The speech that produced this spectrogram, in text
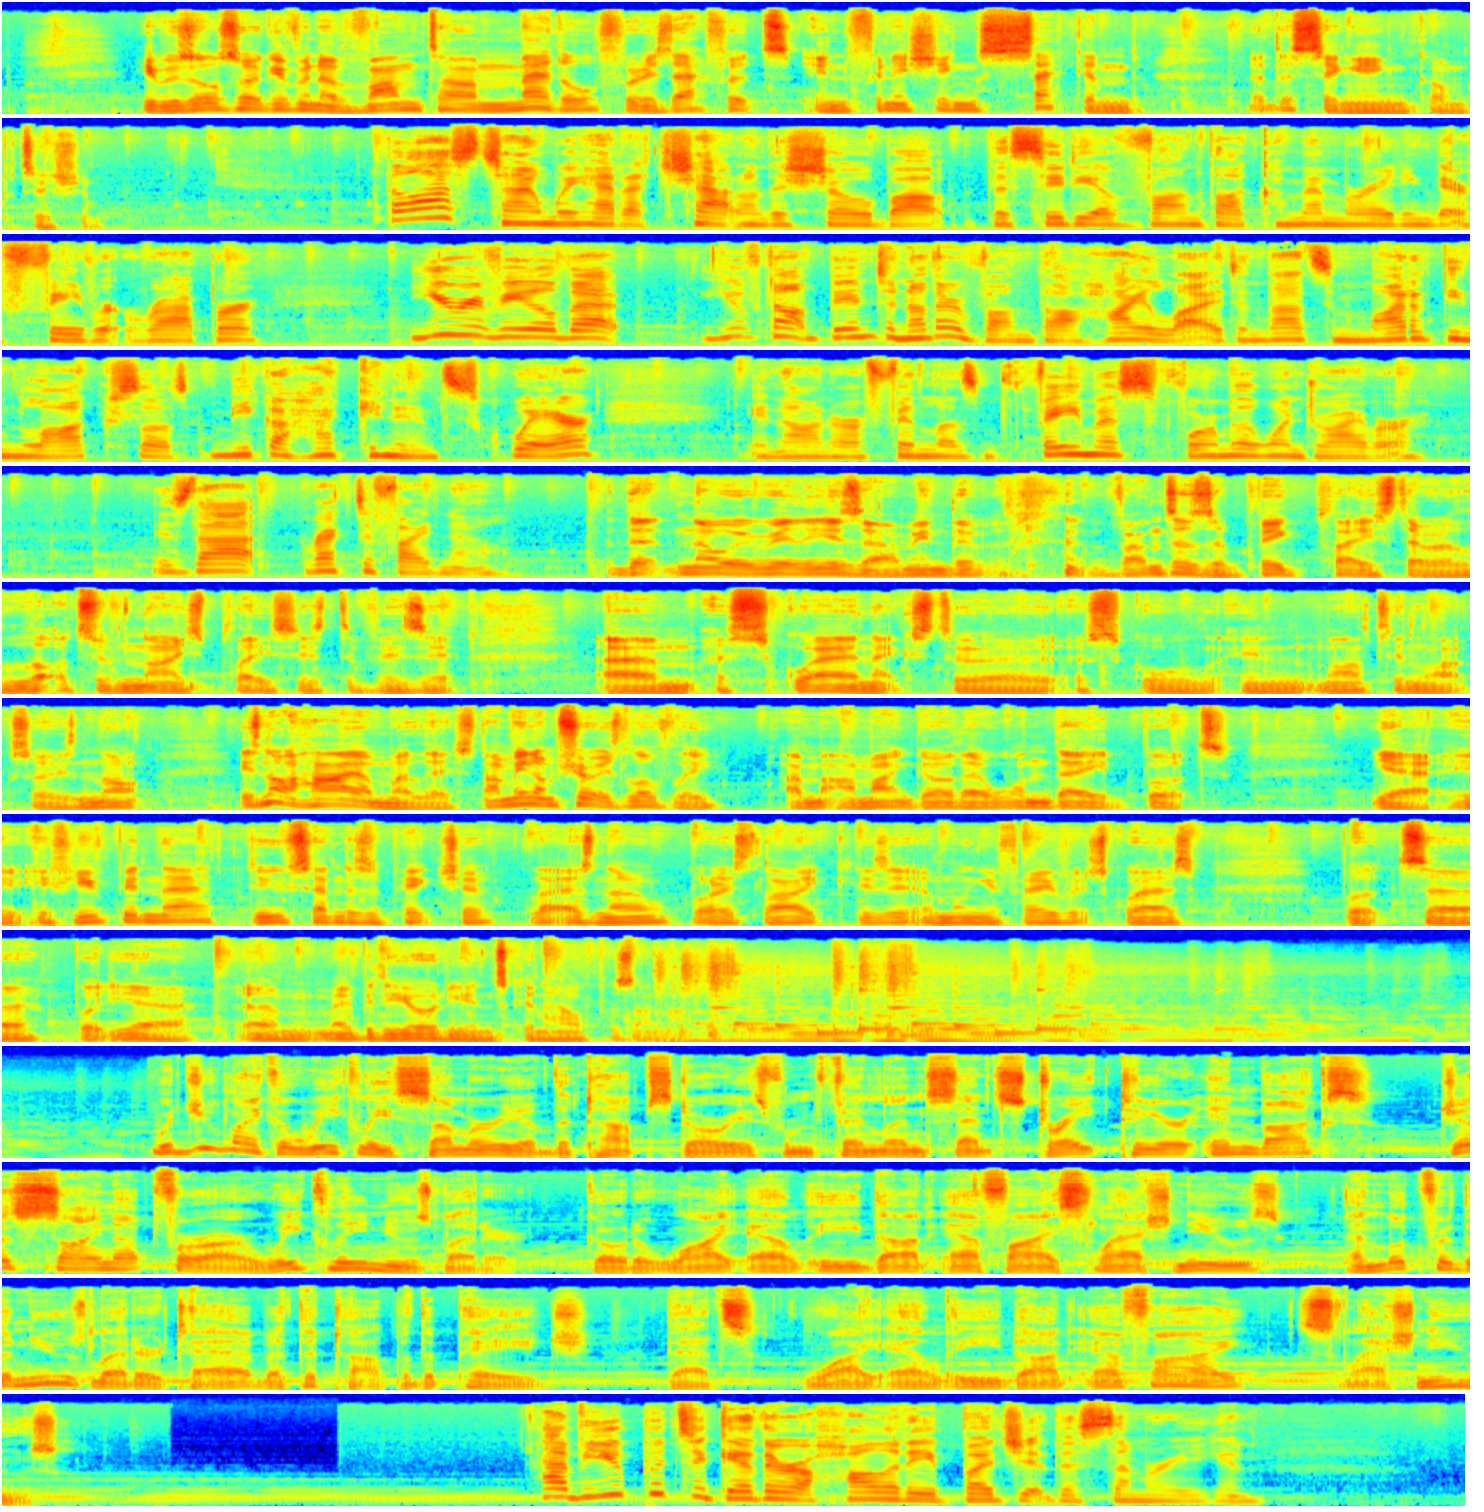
He was also given a Vantaa medal for his efforts in finishing second at the singing competition. The last time we had a chat on the show about the city of Vantaa commemorating their favorite rapper, you revealed that you've not been to another Vantaa highlight, and that's Martinlaakso's Mika Häkkinen Square in honor of Finland's famous Formula One driver. Is that rectified now? That, no, it really is. I mean, the, Vantaa's a big place. There are lots of nice places to visit. Um, a square next to a, a school in Martinlaakso is not it's not high on my list. I mean, I'm sure it's lovely. I, I might go there one day, but yeah, if you've been there, do send us a picture. Let us know what it's like. Is it among your favourite squares? But uh, but yeah, um, maybe the audience can help us on that. Would you like a weekly summary of the top stories from Finland sent straight to your inbox? Just sign up for our weekly newsletter. Go to yle.fi slash news and look for the newsletter tab at the top of the page. That's yle.fi slash news. Have you put together a holiday budget this summer, Egan?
